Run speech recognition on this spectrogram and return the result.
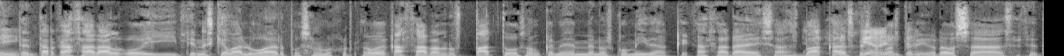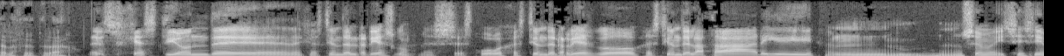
intentar cazar algo y tienes que evaluar, pues a lo mejor tengo que cazar a los patos, aunque me den menos comida, que cazar a esas vacas que son más peligrosas, etcétera, etcétera. Es gestión de, gestión del riesgo. Es, es juego de gestión del riesgo, gestión del azar y mm, no sé, sí, sí,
